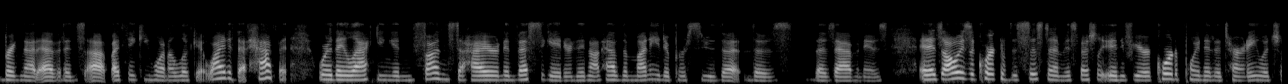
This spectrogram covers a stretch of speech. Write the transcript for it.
bring that evidence up i think you want to look at why did that happen were they lacking in funds to hire an investigator did not have the money to pursue that those those avenues. And it's always a quirk of the system, especially if you're a court appointed attorney, which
